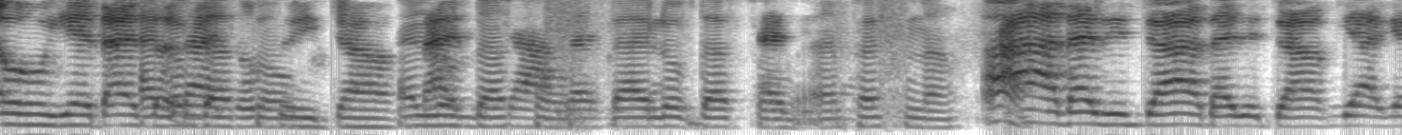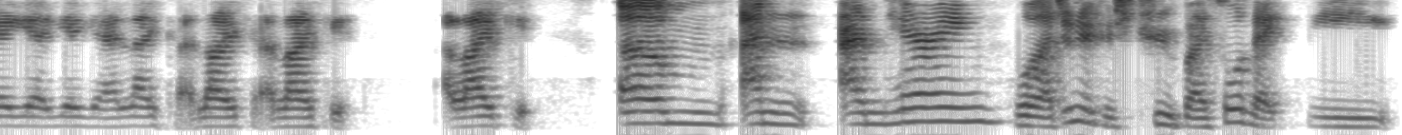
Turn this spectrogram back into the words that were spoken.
Oh yeah, that's I love that that is also a jam. I That love that a jam. song. That a I love that song a and personal. Ah, Ah, that's a jam. That's a jam. Yeah, yeah, yeah, yeah, yeah. I like it. I like it. I like it. I like it. Um, and I'm hearing. Well, I don't know if it's true, but I saw like the.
